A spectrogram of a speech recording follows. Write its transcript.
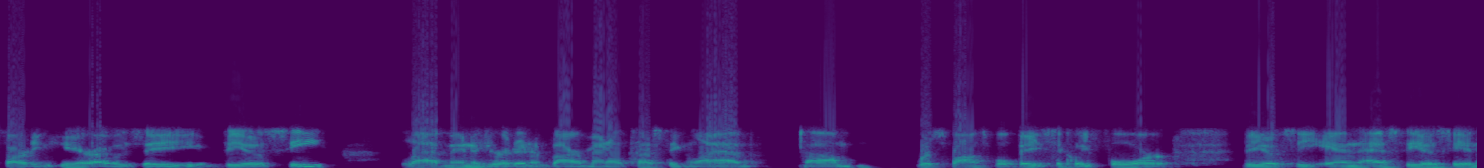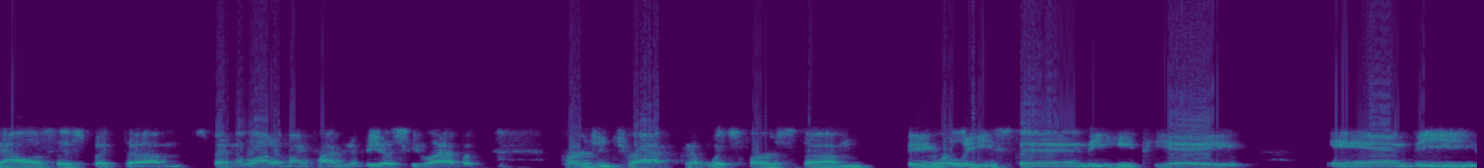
starting here, I was a VOC lab manager at an environmental testing lab, um, responsible basically for VOC and SVOC analysis, but um, spent a lot of my time in the VOC lab with purge and trap It was first um, being released, and the EPA and the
